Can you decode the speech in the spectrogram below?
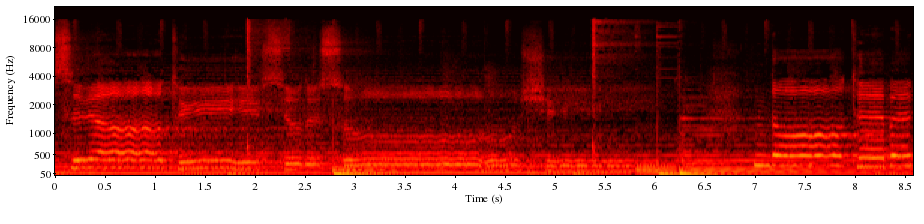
святий всюди сущий, до тебе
